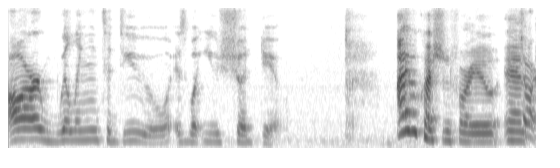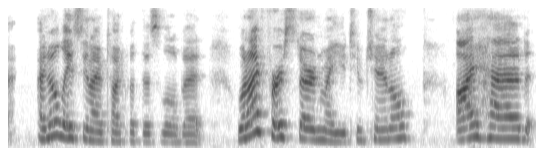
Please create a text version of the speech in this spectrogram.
are willing to do is what you should do. I have a question for you, and Sure. I know Lacie and I have talked about this a little bit. When I first started my YouTube channel, I had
